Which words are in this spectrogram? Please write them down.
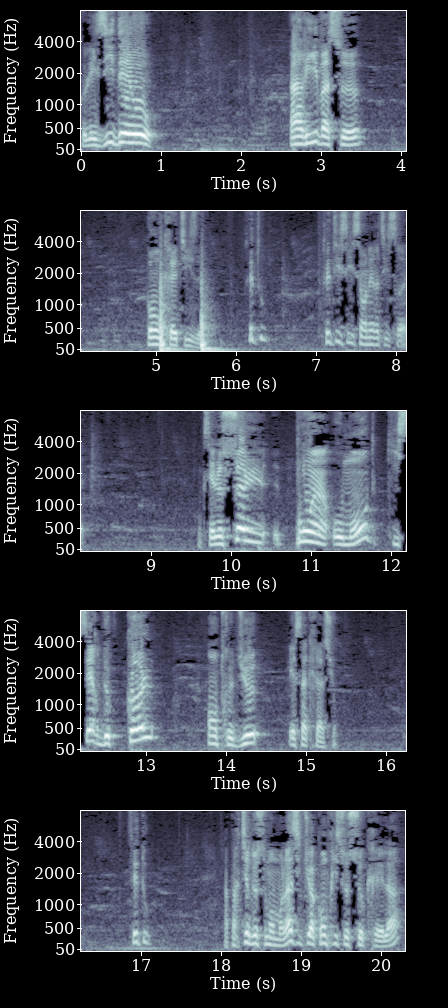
que les idéaux arrivent à se concrétiser. C'est tout. C'est ici, c'est en Eretz Israël. Donc c'est le seul point au monde qui sert de colle entre Dieu et sa création. C'est tout. À partir de ce moment-là, si tu as compris ce secret-là,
